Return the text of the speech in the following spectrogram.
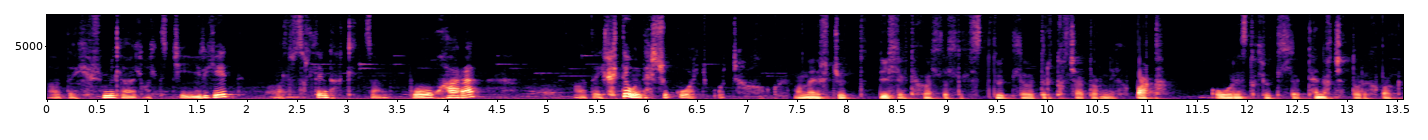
одоо хөвшмөл ойлголт чи эргээд боловсролын тогтолцоонд буухаараа одоо эрэгтэй хүнд ашиггүй болж бууж байгаа байхгүй. Манай эрчүүд дийлэх тохиолдолд студиудлаа удирдах чадвар нь их бага. Өөрийн сэтгэл хөдлөлөө таних чадвар их бага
